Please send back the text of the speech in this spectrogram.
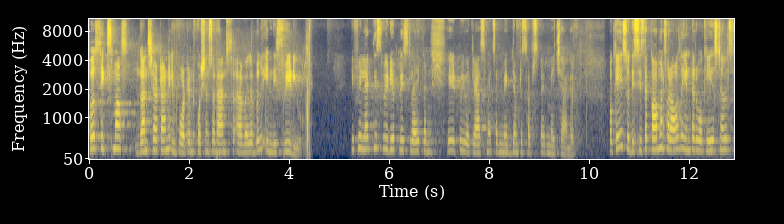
First six marks gunshot and important questions and answers available in this video. If you like this video, please like and share to your classmates and make them to subscribe my channel. Okay, so this is the common for all the intervocational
